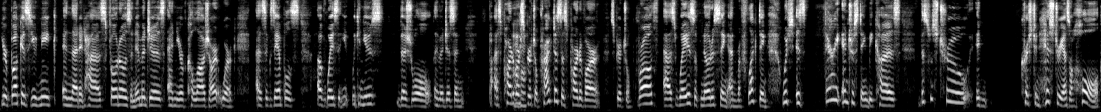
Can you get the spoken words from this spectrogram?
your book is unique in that it has photos and images and your collage artwork as examples of ways that you, we can use visual images and as part of our Mhm. spiritual practice, as part of our spiritual growth, as ways of noticing and reflecting, which is very interesting because this was true in Christian history as a whole,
